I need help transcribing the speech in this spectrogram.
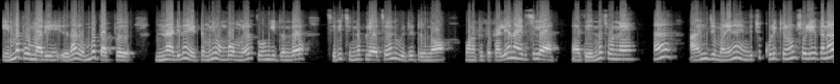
என்ன பூமாரி? இதெல்லாம் ரொம்ப தப்பு. முன்னாடி தான் எட்டு மணி ஒன்பது மணி நேரம் தூங்கிட்டு இருந்த. சரி சின்ன பிள்ளையாச்சேன்னு விட்டுட்டு இருந்தோம். உனக்கு இப்ப கல்யாணம் ஆயிடுச்சுல? நேத்து என்ன சொன்னேன்? ஆ? அஞ்சு மணினா எந்திரிச்சு குளிக்கணும்னு சொல்லியிருக்கேனா?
